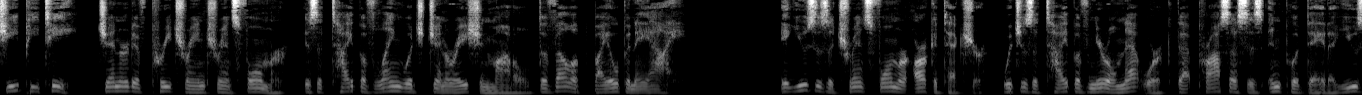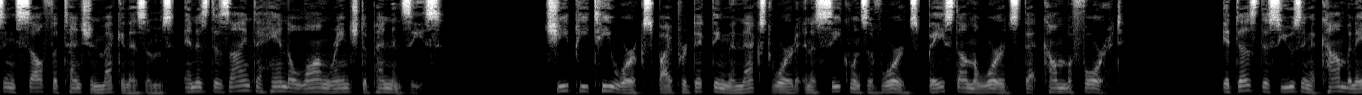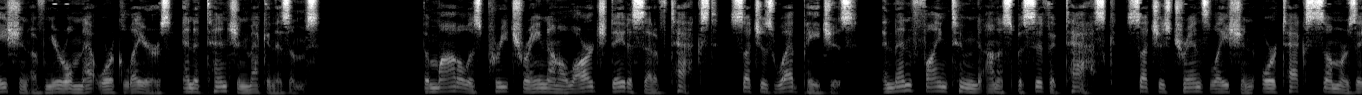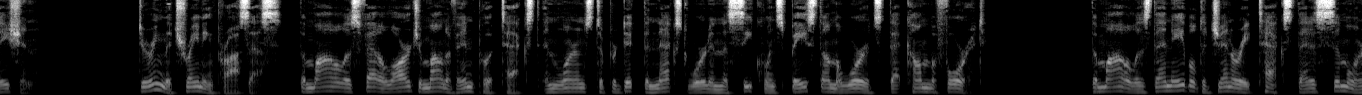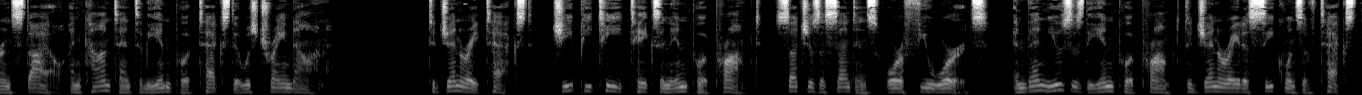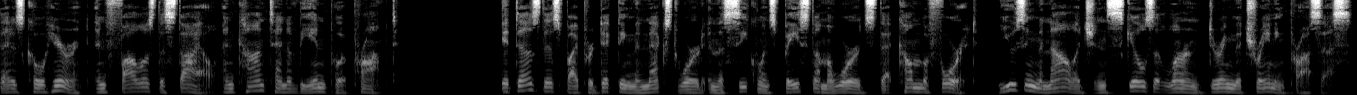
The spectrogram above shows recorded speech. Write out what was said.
GPT, Generative Pre-trained Transformer, is a type of language generation model developed by OpenAI. It uses a transformer architecture, which is a type of neural network that processes input data using self-attention mechanisms and is designed to handle long-range dependencies. GPT works by predicting the next word in a sequence of words based on the words that come before it. It does this using a combination of neural network layers and attention mechanisms. The model is pre-trained on a large dataset of text, such as web pages, and then fine-tuned on a specific task, such as translation or text summarization. During the training process, the model is fed a large amount of input text and learns to predict the next word in the sequence based on the words that come before it. The model is then able to generate text that is similar in style and content to the input text it was trained on. To generate text, GPT takes an input prompt, such as a sentence or a few words, and then uses the input prompt to generate a sequence of text that is coherent and follows the style and content of the input prompt. It does this by predicting the next word in the sequence based on the words that come before it, using the knowledge and skills it learned during the training process.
